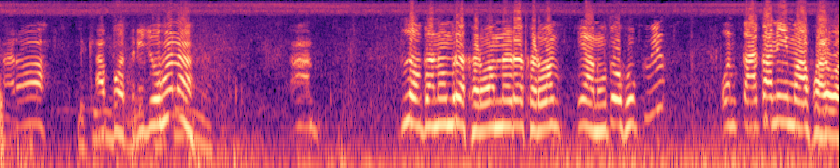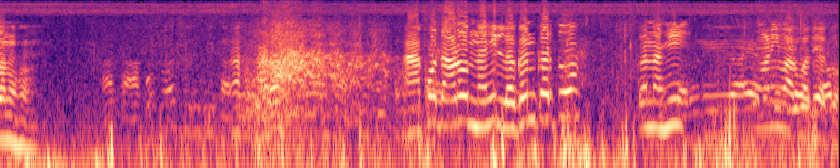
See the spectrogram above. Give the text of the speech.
હારો, આ ભત્રીજો હે ને આ રખડવામ ને રખડવામ એનું તો હુકવી પણ કાકાની માં ફાળવાનું હે. આખો દાડો નહીં લગન કરતો કે નહીં પાણી મારવા દેતો.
